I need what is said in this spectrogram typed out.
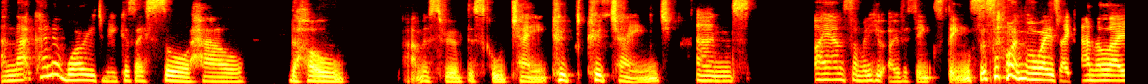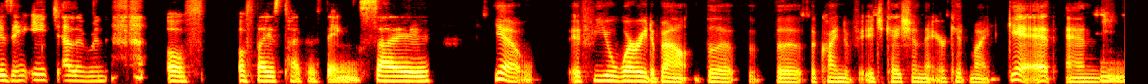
And that kind of worried me because i saw how the whole atmosphere of the school change could could change. And i am somebody who overthinks things. So i'm always like analyzing each element of of those type of things. So yeah if you're worried about the the the kind of education that your kid might get and mm.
